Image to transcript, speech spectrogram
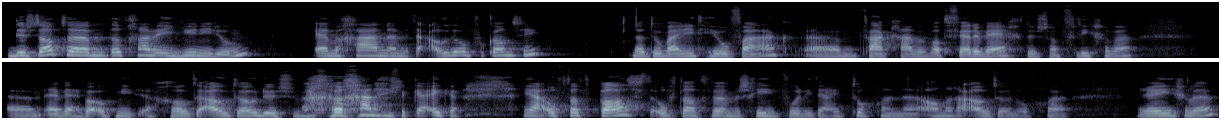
Dus dat, ehm, dat gaan we in juni doen. En we gaan met de auto op vakantie. Dat doen wij niet heel vaak. Um, vaak gaan we wat verder weg, dus dan vliegen we. Um, en we hebben ook niet een grote auto, dus we gaan even kijken ja, of dat past. Of dat we misschien voor die tijd toch een uh, andere auto nog uh, regelen.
